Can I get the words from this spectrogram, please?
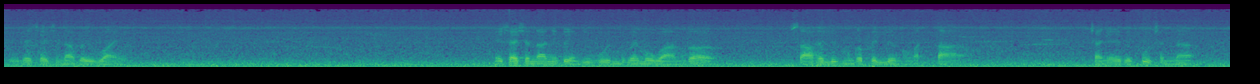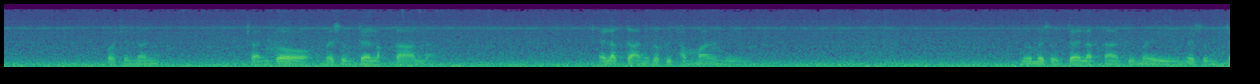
หรือได้ชัยชนะไวๆให้ชัยชนะนี่ก็อย่างที่พูดไว้เมื่อวานก็สาวให้ลึกมันก็เป็นเรื่องของอัตตาฉันอยากไปพูดชนะ เพราะฉะนั้นฉันก็ไม่สนใจหลักการแล้วไอ้หลักการนี่ก็คือธรรมะนั่นเอง มื่อไม่สนใจหลักการคือไม่ไม่สนใจ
